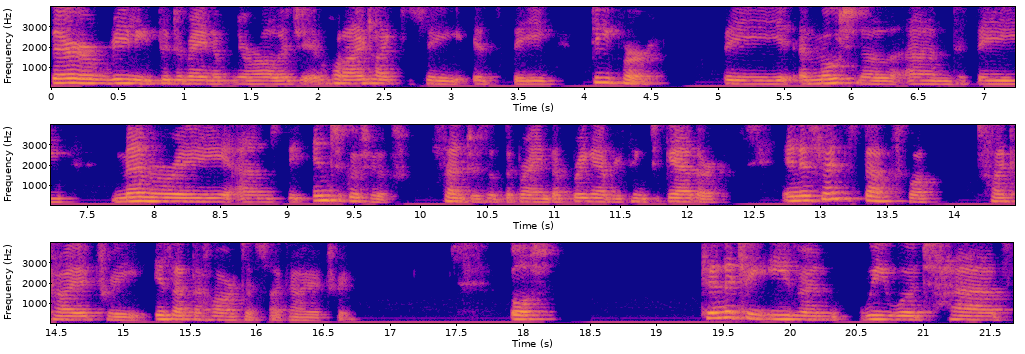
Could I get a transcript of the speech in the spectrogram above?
They're really the domain of neurology. And what I'd like to see is the deeper, the emotional and the memory and the integrative centers of the brain that bring everything together. In a sense, that's what psychiatry is at the heart of psychiatry. But clinically, even we would have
